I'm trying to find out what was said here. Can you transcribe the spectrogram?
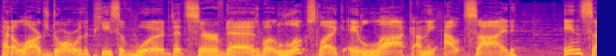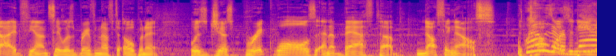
had a large door with a piece of wood that served as what looks like a lock on the outside. Inside, fiance was brave enough to open it. Was just brick walls and a bathtub, nothing else. The Why tub was there a wasn't even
